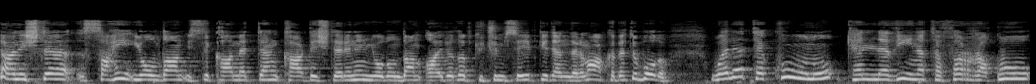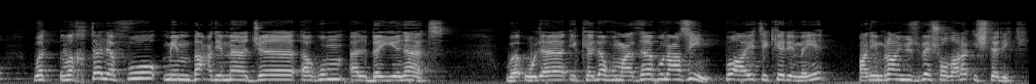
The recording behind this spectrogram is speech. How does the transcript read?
Yani işte sahih yoldan, istikametten, kardeşlerinin yolundan ayrılıp küçümseyip gidenlerin akıbeti bu olur. وَلَا تَكُونُوا كَالَّذ۪ينَ تَفَرَّقُوا واختلفوا من بعد ما جاءهم البينات وأولئك لهم عذاب عظيم Bu ayeti kerimeyi Ali İmran 105 olarak işledik.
